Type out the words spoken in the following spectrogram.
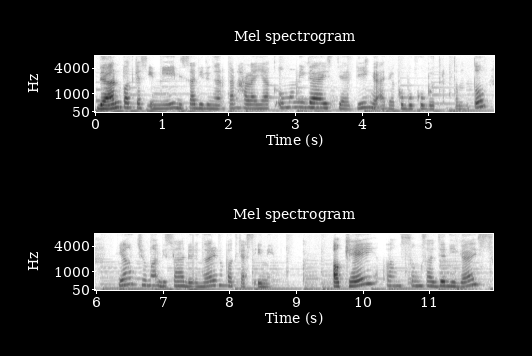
Dan podcast ini bisa didengarkan halayak umum nih guys. Jadi nggak ada kubu-kubu tertentu yang cuma bisa dengerin podcast ini. Oke, langsung saja nih guys.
